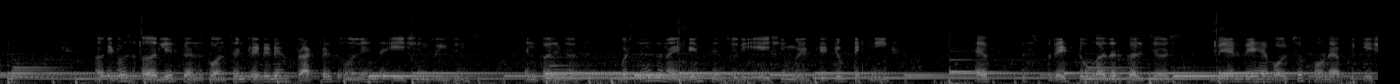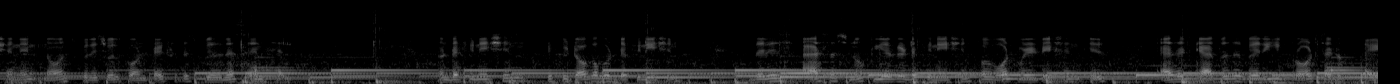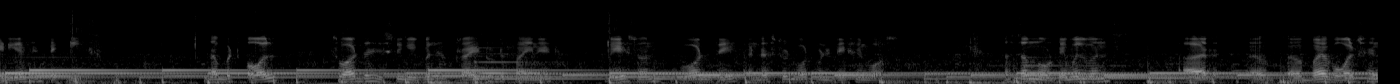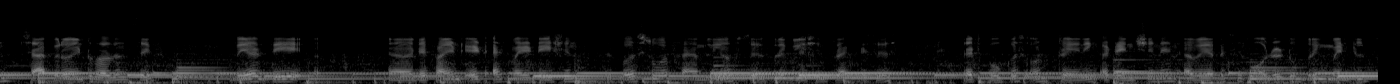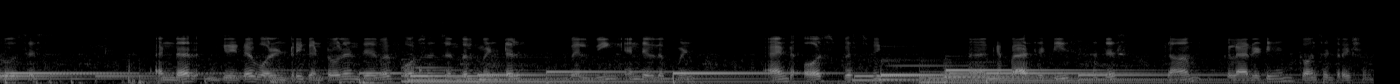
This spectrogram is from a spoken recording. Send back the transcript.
Uh, it was earlier con- concentrated and practiced only in the Asian regions and cultures, but since the 19th century, Asian meditative techniques have spread to other cultures where they have also found application in non spiritual contexts such as business and health. Now, definition if we talk about definition, there is as such no clear definition for what meditation is as it captures a very broad set of ideas and techniques. Now, but all throughout the history, people have tried to define it based on what they understood what meditation was. Now, some notable ones are uh, uh, by Walsh and Shapiro in 2006, where they uh, defined it as meditation refers to a family of self regulation practices that focus on training attention and awareness in order to bring mental process under greater voluntary control and thereby fosters general mental well-being and development and or specific uh, capacities such as calm clarity and concentration.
